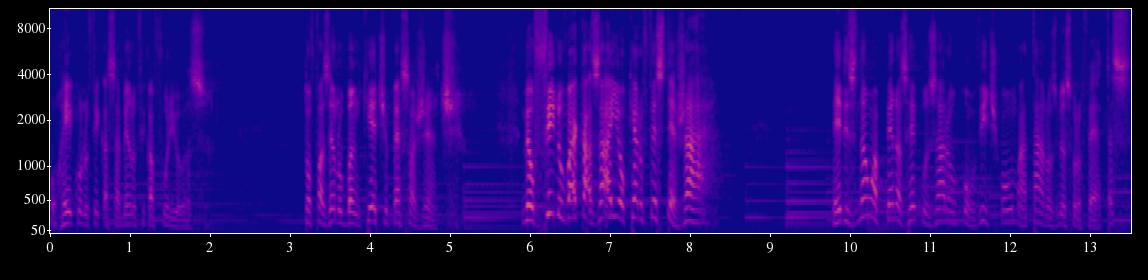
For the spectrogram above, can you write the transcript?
O rei, quando fica sabendo, fica furioso. Estou fazendo banquete para essa gente. Meu filho vai casar e eu quero festejar. Eles não apenas recusaram o convite, como mataram os meus profetas.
